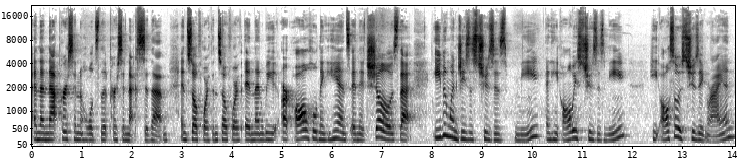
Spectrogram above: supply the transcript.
And then that person holds the person next to them and so forth and so forth. And then we are all holding hands and it shows that even when Jesus chooses me and he always chooses me he also is choosing Ryan.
